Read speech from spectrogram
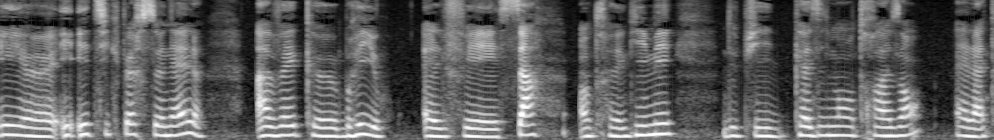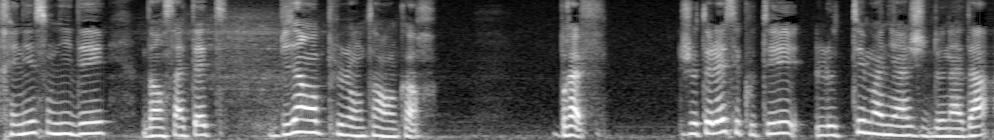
et, euh, et éthique personnelle avec euh, brio. Elle fait ça, entre guillemets, depuis quasiment trois ans. Elle a traîné son idée dans sa tête bien plus longtemps encore. Bref, je te laisse écouter le témoignage de Nada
